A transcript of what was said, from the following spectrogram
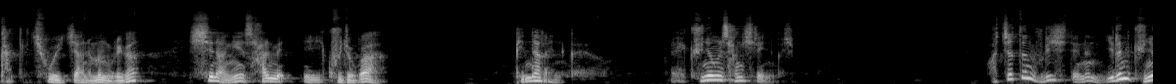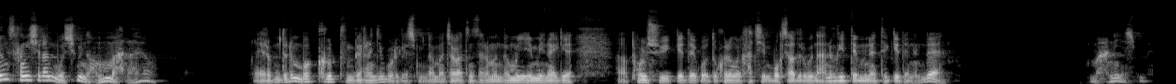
갖추고 있지 않으면 우리가 신앙의 삶의 이 구조가 빗나가 있는 거예요. 예, 균형을 상실해 있는 것입니다. 어쨌든 우리 시대는 이런 균형 상실한 모습이 너무 많아요. 여러분들은 뭐 그걸 분별하는지 모르겠습니다만 저 같은 사람은 너무 예민하게 어, 볼수 있게 되고 또 그런 걸 같이 목사들하고 나누기 때문에 듣게 되는데 많이 있습니다.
